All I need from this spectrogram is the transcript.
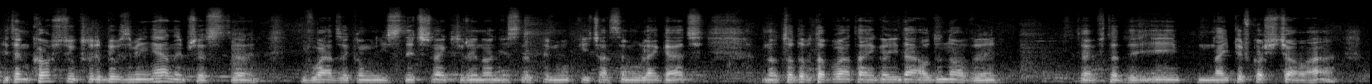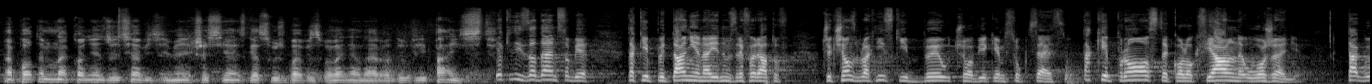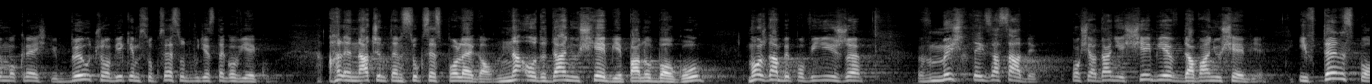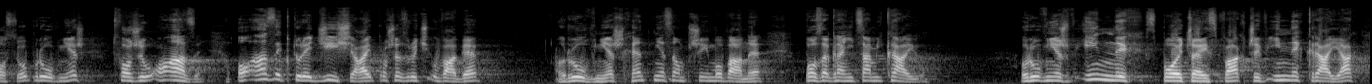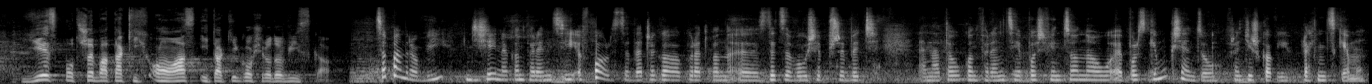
I ten kościół, który był zmieniany przez te władze komunistyczne, który no niestety mógł i czasem ulegać, no to, to była ta jego idea odnowy te, wtedy i najpierw kościoła, a potem na koniec życia widzimy chrześcijańska służba wyzwolenia narodów i państw. Ja kiedyś zadałem sobie takie pytanie na jednym z referatów, czy ksiądz Blachnicki był człowiekiem sukcesu? Takie proste, kolokwialne ułożenie. Tak bym określił. Był człowiekiem sukcesu XX wieku. Ale na czym ten sukces polegał? Na oddaniu siebie Panu Bogu. Można by powiedzieć, że w myśl tej zasady posiadanie siebie w dawaniu siebie. I w ten sposób również tworzył oazy. Oazy, które dzisiaj, proszę zwrócić uwagę, również chętnie są przyjmowane poza granicami kraju. Również w innych społeczeństwach czy w innych krajach jest potrzeba takich oaz i takiego środowiska. Co pan robi dzisiaj na konferencji w Polsce? Dlaczego akurat pan e, zdecydował się przybyć na tą konferencję poświęconą e, polskiemu księdzu Franciszkowi Blachnickiemu?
